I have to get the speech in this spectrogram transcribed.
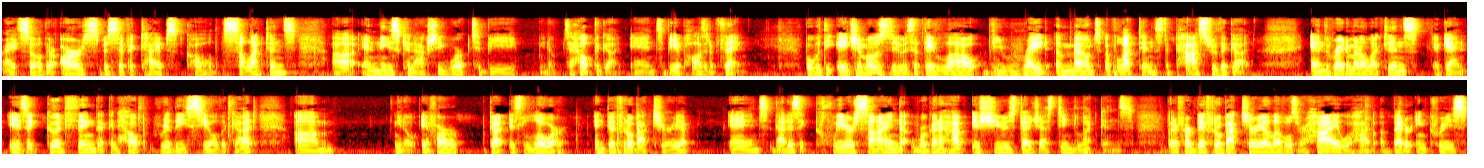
right? So there are specific types called selectins, uh, and these can actually work to be, you know, to help the gut and to be a positive thing. But what the HMOs do is that they allow the right amount of lectins to pass through the gut. And the right amount of lectins, again, is a good thing that can help really seal the gut. Um, you know, if our gut is lower in bifidobacteria, and that is a clear sign that we're going to have issues digesting lectins. But if our bifidobacteria levels are high, we'll have a better increase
